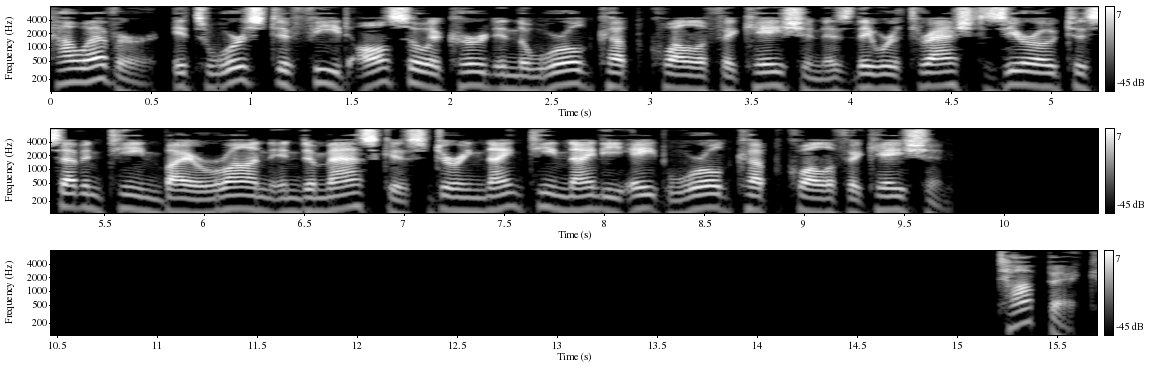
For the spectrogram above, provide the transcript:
However, its worst defeat also occurred in the World Cup qualification as they were thrashed 0–17 by Iran in Damascus during 1998 World Cup qualification. Topic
